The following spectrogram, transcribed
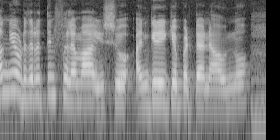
അങ്ങയുടെ ഉദരത്തിൻ ഫലമായ ഈശോ അനുഗ്രഹിക്കപ്പെട്ടവനാവുന്നു.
